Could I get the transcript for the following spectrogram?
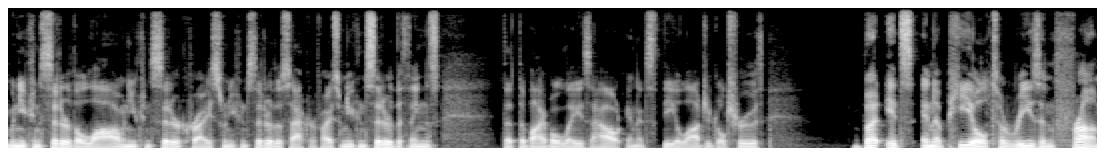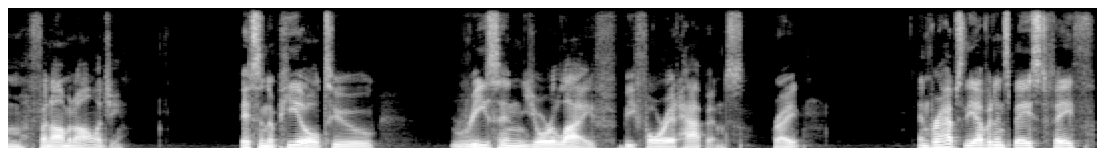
when you consider the law, when you consider Christ, when you consider the sacrifice, when you consider the things that the Bible lays out in its theological truth, but it's an appeal to reason from phenomenology. It's an appeal to reason your life before it happens, right? And perhaps the evidence based faith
